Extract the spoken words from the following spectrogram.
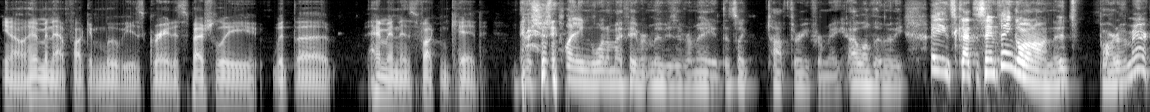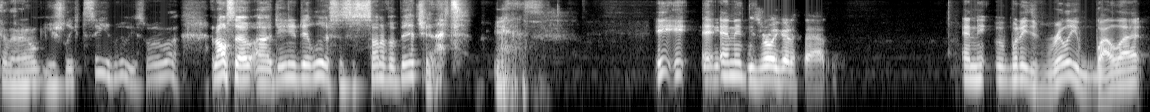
you know, him in that fucking movie is great, especially with the him and his fucking kid. That's just playing one of my favorite movies ever made. That's like top three for me. I love that movie. Hey, it's got the same thing going on. It's part of America that I don't usually get to see in movies. Blah, blah, blah. And also, uh, Daniel Day Lewis is a son of a bitch in it. Yes. It, it, and it, he's really good at that. and what he's really well at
